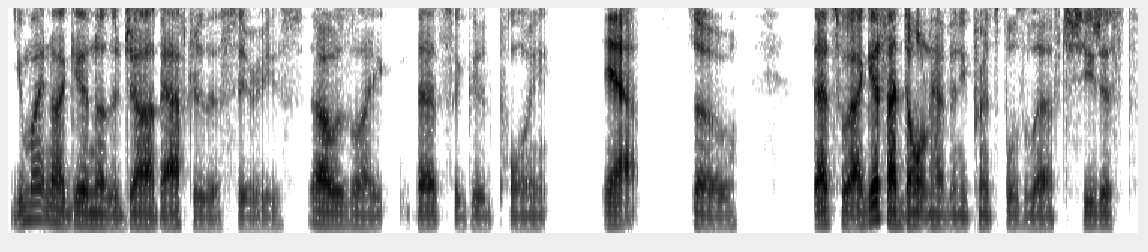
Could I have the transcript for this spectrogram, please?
you might not get another job after this series i was like that's a good point Yeah. So that's what I guess I don't have any principles left. She just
